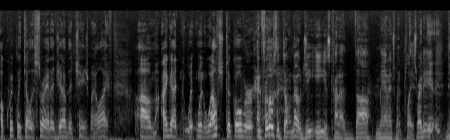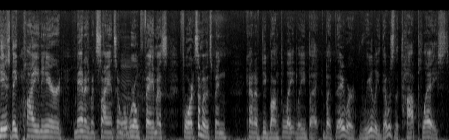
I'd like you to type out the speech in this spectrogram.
I'll quickly tell the story, I had a job that changed my life. Um, I got, when, when Welch took over, And for those that don't know, GE is kind of the management place, right? It- they, they pioneered management science and were world famous for it. Some of it's been kind of debunked lately, but but they were really that was the top place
